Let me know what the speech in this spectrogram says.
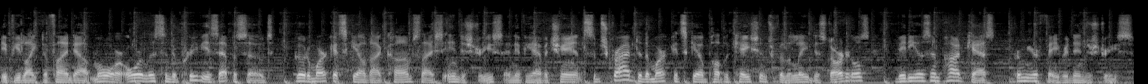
If you'd like to find out more or listen to previous episodes, go to marketscale.com slash industries. And if you have a chance, subscribe to the MarketScale publications for the latest articles, videos, and podcasts from your favorite industries.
